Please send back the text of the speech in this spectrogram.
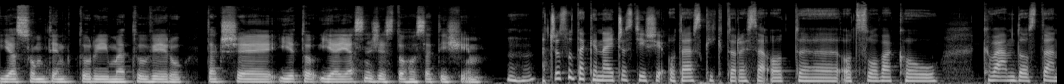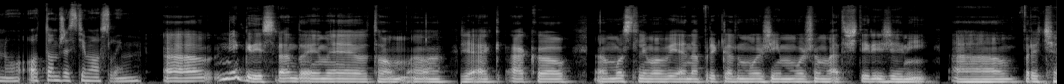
ja som ten, ktorý má tú vieru Takže je to je jasné, že z toho sa teším. Uh-huh. A čo sú také najčastejšie otázky, ktoré sa od, e, od Slovakov k vám dostanú o tom, že ste moslim? A niekedy srandujeme o tom, že ak, ako moslimovia napríklad muži môžu mať 4 ženy a prečo,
